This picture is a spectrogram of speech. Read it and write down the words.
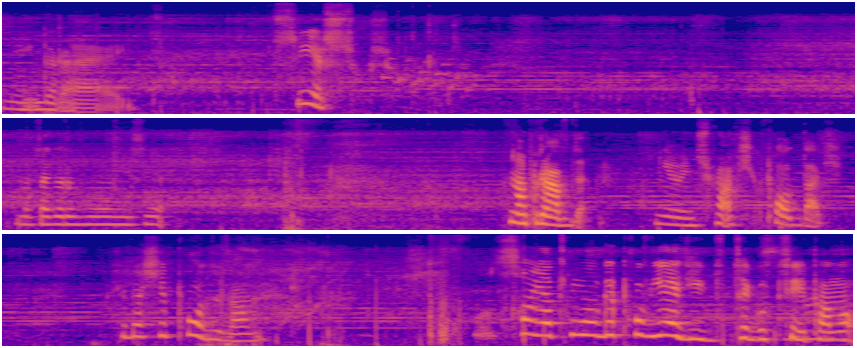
Nie graj. Muszę zagrać? No tak rozumiem nic nie... Naprawdę. Nie wiem, czy mam się poddać. Chyba się poddam. Co ja tu mogę powiedzieć do tego typa, no?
